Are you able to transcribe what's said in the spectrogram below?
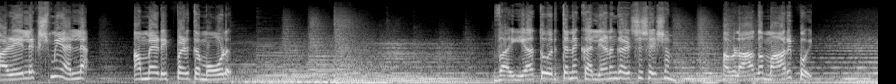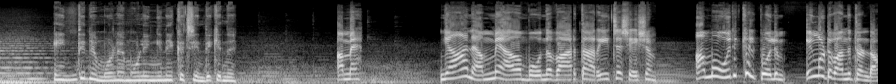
പഴയ ലക്ഷ്മി അല്ല അമ്മയുടെ ഇപ്പോഴത്തെ മോൾ. വയ്യാത്ത ഒരുത്തനെ കല്യാണം കഴിച്ച ശേഷം അവൾ ആകെ മാറിപ്പോയി. എന്തിനാ മോളെ മോൾ ഇങ്ങനെയൊക്കെ ചിന്തിക്കുന്നേ? അമ്മേ ഞാൻ അമ്മയാവാൻ പോകുന്ന വാർത്ത അറിയിച്ച ശേഷം അമ്മ ഒരിക്കൽ പോലും ഇങ്ങോട്ട് വന്നിട്ടുണ്ടോ?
